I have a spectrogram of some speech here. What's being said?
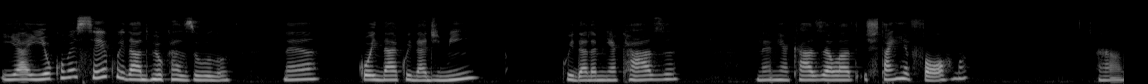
E aí eu comecei a cuidar do meu casulo, né, cuidar, cuidar de mim, cuidar da minha casa, né, minha casa ela está em reforma há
